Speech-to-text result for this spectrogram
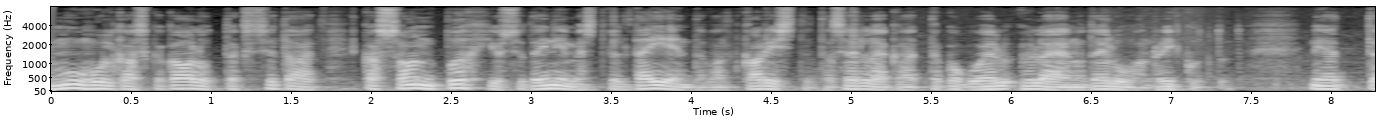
muuhulgas ka kaalutakse seda, et kas on põhjus seda inimest veel täiendavalt karistada sellega, et ta kogu elu, ülejäänud elu on rikutud. nii et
